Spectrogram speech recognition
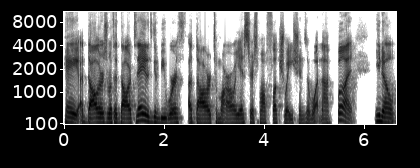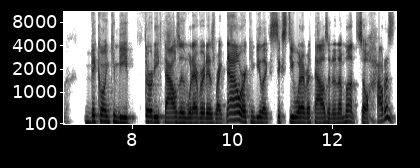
hey, a dollar is worth a dollar today and it's going to be worth a dollar tomorrow. Yes, there's small fluctuations and whatnot. But, you know, Bitcoin can be 30,000 whatever it is right now or it can be like 60 whatever thousand in a month. So how does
